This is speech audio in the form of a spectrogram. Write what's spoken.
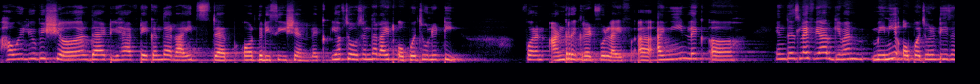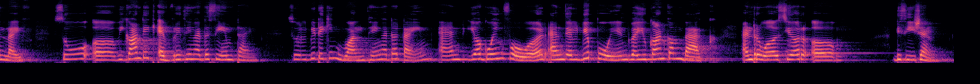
how will you be sure that you have taken the right step or the decision, like you have chosen the right opportunity for an unregretful life? Uh, I mean, like uh, in this life, we are given many opportunities in life, so uh, we can't take everything at the same time. So you'll be taking one thing at a time and you're going forward and there'll be a point where you can't come back and reverse your uh, decision.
